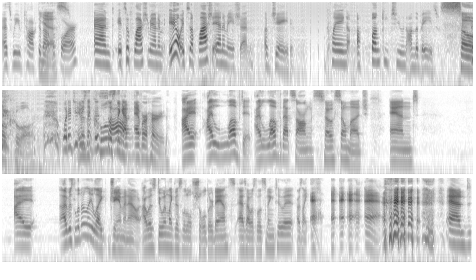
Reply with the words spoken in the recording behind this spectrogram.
as we've talked about Yes. before. And it's a flash anim- ew, it's a flash animation of Jade playing a funky tune on the bass. So cool. What did you do? it think was the coolest thing I've ever heard. I I loved it. I loved that song so so much, and I I was literally like jamming out. I was doing like this little shoulder dance as I was listening to it. I was like eh eh eh eh eh, eh. and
